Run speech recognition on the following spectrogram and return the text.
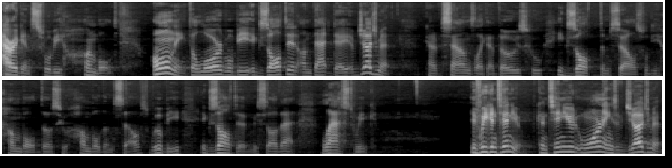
arrogance will be humbled. Only the Lord will be exalted on that day of judgment kind of sounds like a, those who exalt themselves will be humbled. Those who humble themselves will be exalted. We saw that last week. If we continue, continued warnings of judgment.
